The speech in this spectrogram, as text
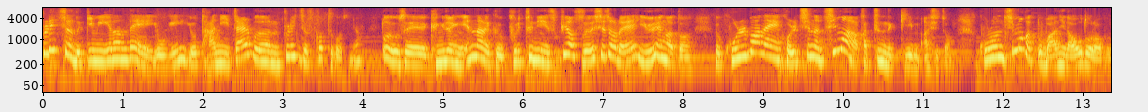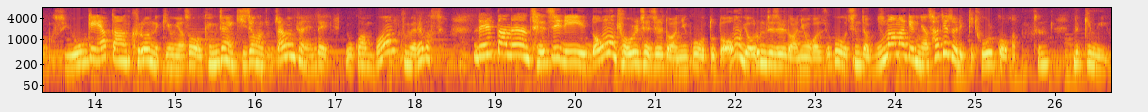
플리츠 느낌이긴 한데 여기 요 단이 짧은 플리츠 스커트거든요. 또 요새 굉장히 옛날에 그 브리트니 스피어스 시절에 유행하던 그 골반에 걸치는 치마 같은 느낌 아시죠? 그런 치마가 또 많이 나오더라고요. 그래서 요게 약간 그런 느낌이어서 굉장히 기장은 좀 짧은 편인데 요거 한번 구매를 해봤어요. 근데 일단은 재질이 너무 겨울 재질도 아니고 또 너무 여름 재질도 아니어가지고 진짜 무난하게 그냥 사계절 입기 좋을 것 같은 느낌이에요.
